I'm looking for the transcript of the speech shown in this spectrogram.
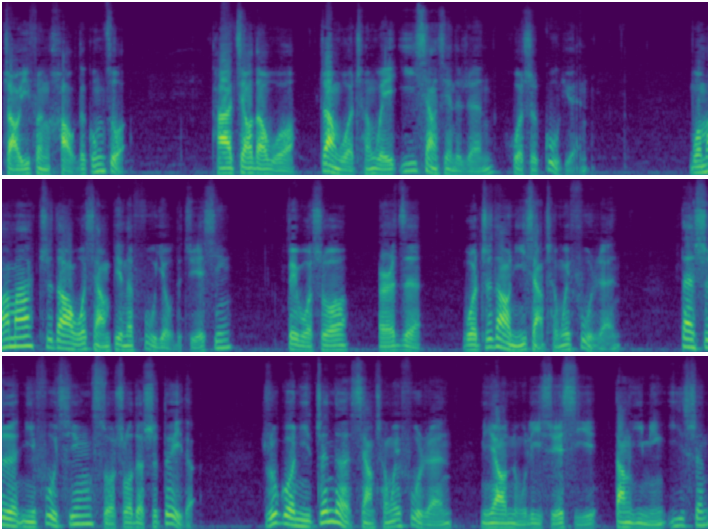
找一份好的工作。”他教导我，让我成为一象限的人，或是雇员。我妈妈知道我想变得富有的决心，对我说：“儿子，我知道你想成为富人，但是你父亲所说的是对的。如果你真的想成为富人，你要努力学习，当一名医生。”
